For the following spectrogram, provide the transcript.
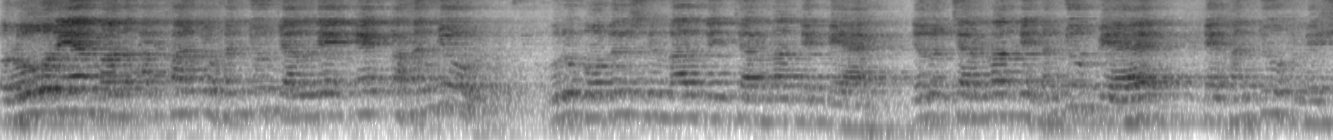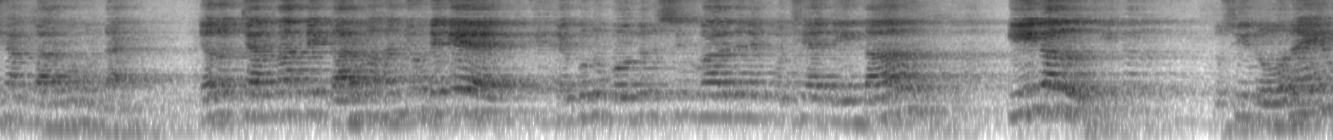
ਰੋ ਰਿਹਾ, ਮਨ ਅੱਖਾਂ ਚੋਂ ਹੰਝੂ ਚੱਲਦੇ, ਇੱਕ ਹੰਝੂ ਗੁਰੂ ਗੋਬਿੰਦ ਸਿੰਘ ਮਹਾਰਾਜ ਦੇ ਚਰਨਾਂ ਤੇ ਪਿਆ ਹੈ। ਜਦੋਂ ਚਰਨਾਂ ਤੇ ਹੰਝੂ ਪਿਆ ਹੈ ਤੇ ਹੰਝੂ ਹਮੇਸ਼ਾ ਗਰਮ ਹੁੰਦਾ ਹੈ। ਜਦੋਂ ਚਰਨਾਂ ਤੇ ਗਰਮ ਹੰਝੂ ਡਿਗੇ ਤੇ ਗੁਰੂ ਗੋਬਿੰਦ ਸਿੰਘ ਮਹਾਰਾਜ ਨੇ ਪੁੱਛਿਆ ਜੀ ਤਾਂ ਕੀ ਗੱਲ? ਤੁਸੀਂ ਰੋ ਰਹੇ ਹੋ?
